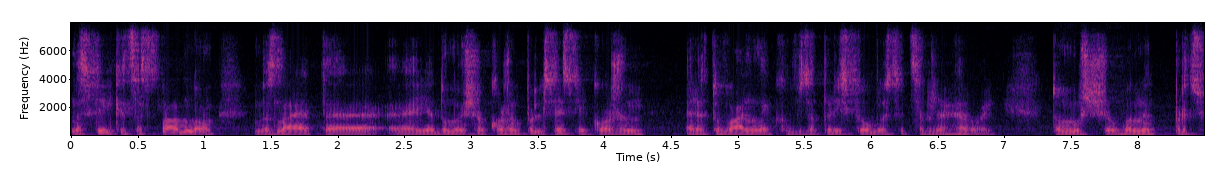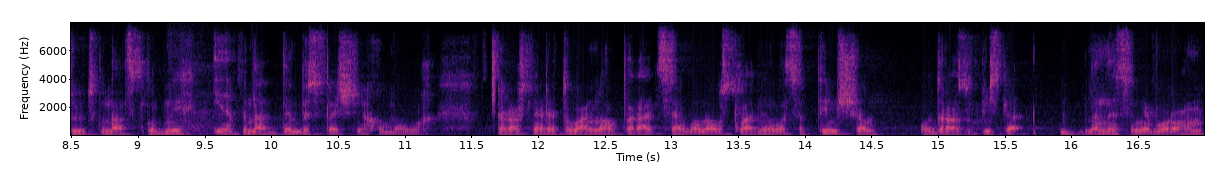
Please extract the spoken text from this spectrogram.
Наскільки це складно, ви знаєте, е, я думаю, що кожен поліцейський, кожен рятувальник в Запорізькій області це вже герой, тому що вони працюють в надскладних і в наднебезпечних умовах. Вчорашня рятувальна операція вона ускладнювалася тим, що одразу після нанесення ворогом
